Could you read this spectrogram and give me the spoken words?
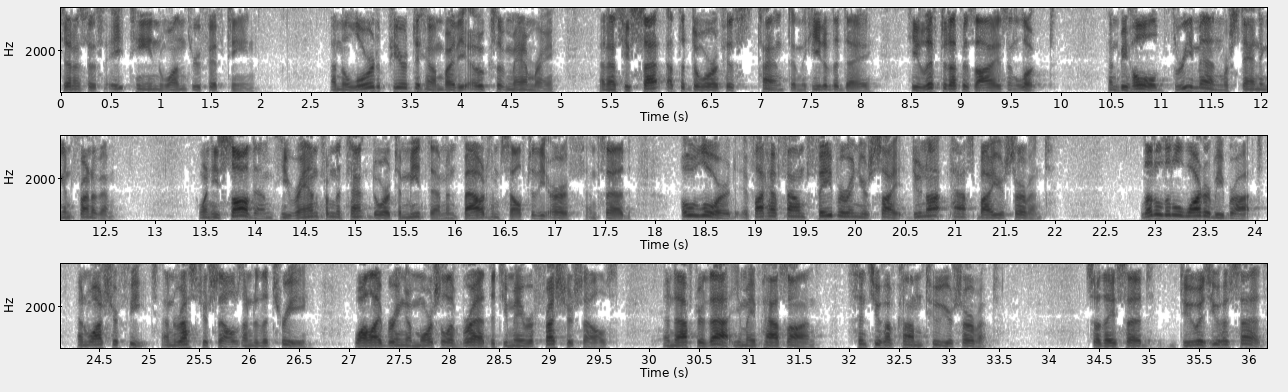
Genesis 18 1 through 15. And the Lord appeared to him by the oaks of Mamre, and as he sat at the door of his tent in the heat of the day, he lifted up his eyes and looked. And behold, three men were standing in front of him. When he saw them, he ran from the tent door to meet them and bowed himself to the earth and said, O Lord, if I have found favor in your sight, do not pass by your servant. Let a little water be brought, and wash your feet, and rest yourselves under the tree, while I bring a morsel of bread that you may refresh yourselves and after that you may pass on, since you have come to your servant. So they said, Do as you have said.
